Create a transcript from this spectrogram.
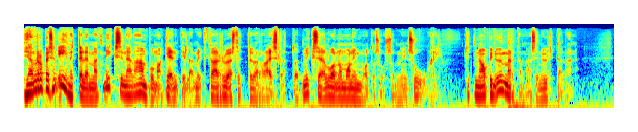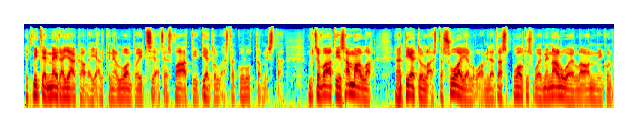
Ja mä rupesin ihmettelemään, että miksi näillä ampumakentillä, mitkä on ryöstetty ja raiskattu, että miksi se luonnon monimuotoisuus on niin suuri. Sitten minä opin ymmärtämään sen yhtälön että miten meidän jääkauden jälkeinen luonto itse asiassa vaatii tietynlaista kuluttamista, mutta se vaatii samalla tietynlaista suojelua, mitä tässä puolustusvoimien alueella on niin kuin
